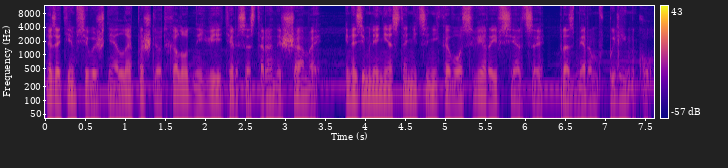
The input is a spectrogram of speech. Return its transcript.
А затем Всевышний Аллах пошлет холодный ветер со стороны Шамы, и на земле не останется никого с верой в сердце размером в пылинку.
